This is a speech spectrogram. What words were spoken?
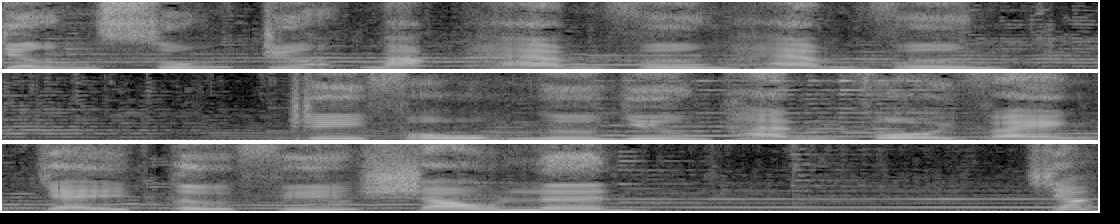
chân xuống trước mặt hàm vương hàm vương. Tri phủ ngư dương thành vội vàng chạy từ phía sau lên. Chắp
